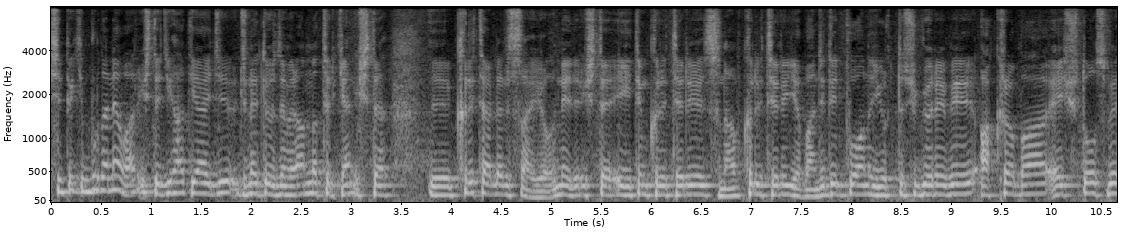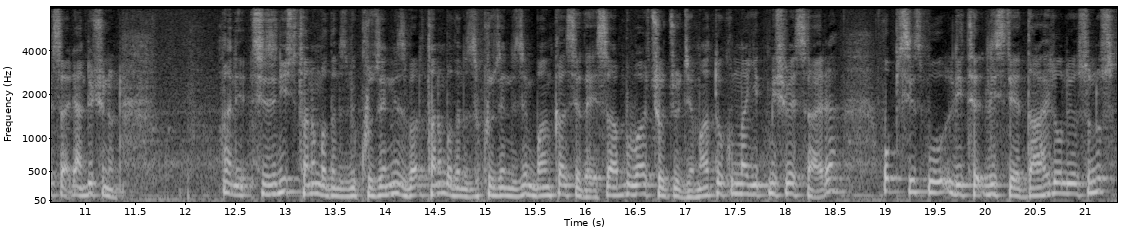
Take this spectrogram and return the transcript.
Şimdi peki burada ne var? İşte Cihat Yaycı Cüneyt Özdemir'i anlatırken işte e, kriterleri sayıyor. Nedir? İşte eğitim kriteri, sınav kriteri, yabancı dil puanı, yurt dışı görevi, akraba, eş, dost vesaire. Yani düşünün Hani sizin hiç tanımadığınız bir kuzeniniz var. Tanımadığınız kuzeninizin Bankasya'da hesabı var. Çocuğu cemaat okuluna gitmiş vesaire. Hop siz bu listeye dahil oluyorsunuz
